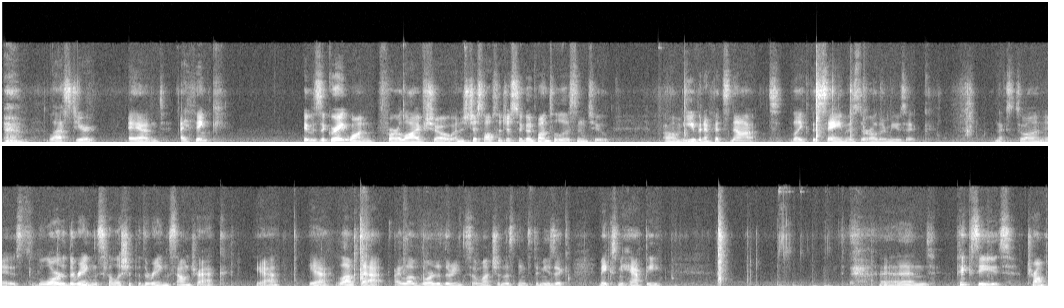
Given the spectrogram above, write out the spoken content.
last year, and I think it was a great one for a live show, and it's just also just a good one to listen to, um, even if it's not like the same as their other music. Next one is the Lord of the Rings Fellowship of the Ring soundtrack. Yeah, yeah, love that. I love Lord of the Rings so much, and listening to the music makes me happy. And Pixies, Trompe.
